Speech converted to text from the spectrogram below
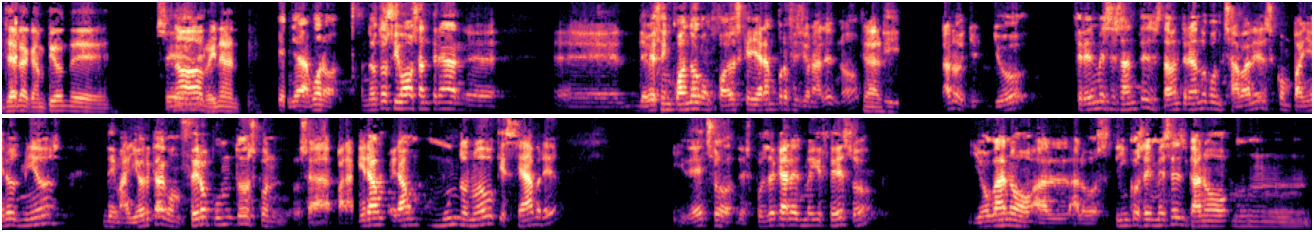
ya era campeón de, Sí, No, reinante. ya, bueno, nosotros íbamos a entrenar eh, eh, de vez en cuando con jugadores que ya eran profesionales, ¿no? Claro. Y claro, yo, yo tres meses antes estaba entrenando con chavales, compañeros míos de Mallorca, con cero puntos, con, o sea, para mí era, era un mundo nuevo que se abre. Y de hecho, después de que Alex me dice eso, yo gano al- a los cinco o seis meses, gano un,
